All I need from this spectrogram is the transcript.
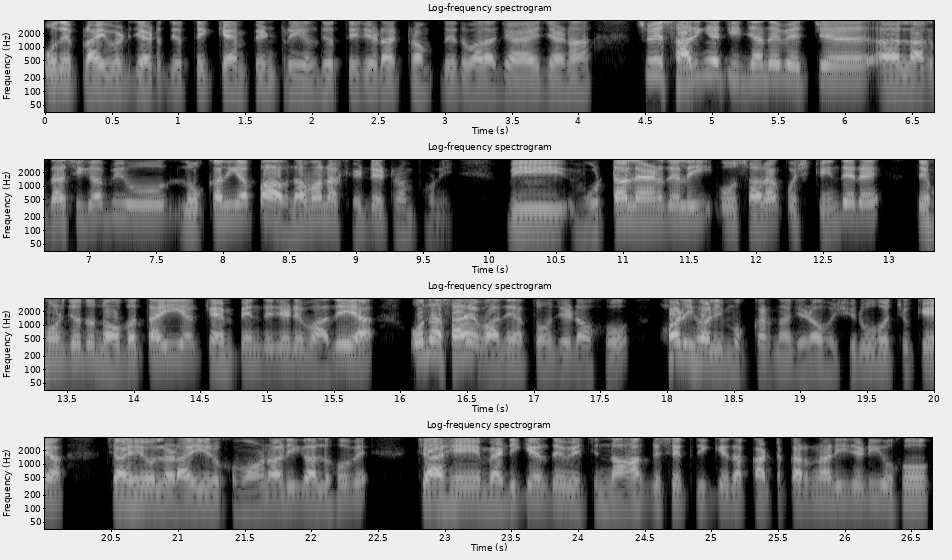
ਉਹਦੇ ਪ੍ਰਾਈਵੇਟ ਜੈਟ ਦੇ ਉੱਤੇ ਕੈਂਪੇਨ ਟ੍ਰੇਲ ਦੇ ਉੱਤੇ ਜਿਹੜਾ ਟਰੰਪ ਦੇ ਦੁਆਰਾ ਜਾਇਆ ਜਾਣਾ ਸੋ ਇਹ ਸਾਰੀਆਂ ਚੀਜ਼ਾਂ ਦੇ ਵਿੱਚ ਲੱਗਦਾ ਸੀਗਾ ਵੀ ਉਹ ਲੋਕਾਂ ਦੀਆਂ ਭਾਵਨਾਵਾਂ ਨਾਲ ਖੇਡੇ ਟਰੰਪ ਹੋਣੀ। ਵੀ ਵੋਟਾਂ ਲੈਣ ਦੇ ਲਈ ਉਹ ਸਾਰਾ ਕੁਝ ਕਹਿੰਦੇ ਰਹੇ ਤੇ ਹੁਣ ਜਦੋਂ ਨੌਬਤ ਆਈ ਆ ਕੈਂਪੇਨ ਦੇ ਜਿਹੜੇ ਵਾਅਦੇ ਆ ਉਹਨਾਂ ਸਾਰੇ ਵਾਅਦਿਆਂ ਤੋਂ ਜਿਹੜਾ ਉਹ ਹੌਲੀ ਹੌਲੀ ਮੁੱਕਰਨਾ ਜਿਹੜਾ ਉਹ ਸ਼ੁਰੂ ਹੋ ਚੁੱਕੇ ਆ। ਚਾਹੇ ਉਹ ਲੜਾਈ ਰੁਕਵਾਉਣ ਵਾਲੀ ਗੱਲ ਹੋਵੇ ਚਾਹੇ ਮੈਡੀਕੇਅਰ ਦੇ ਵਿੱਚ ਨਾ ਕਿਸੇ ਤਰੀਕੇ ਦਾ ਕੱਟ ਕਰਨ ਵਾਲੀ ਜਿਹੜੀ ਉਹ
